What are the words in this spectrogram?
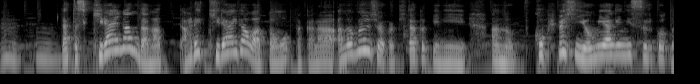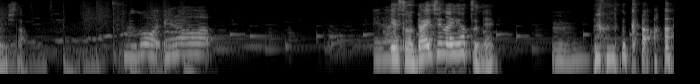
うんうんで私嫌いなんだなって、あれ嫌いだわと思ったから、あの文章が来た時に、あの、コピペして読み上げにすることにした。すごい、えら。えらいや、その大事なやつね。うん。なんか、あ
